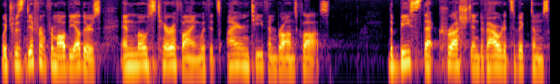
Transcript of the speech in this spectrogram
which was different from all the others and most terrifying with its iron teeth and bronze claws. The beast that crushed and devoured its victims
